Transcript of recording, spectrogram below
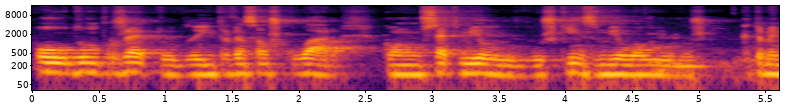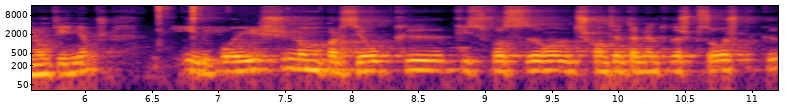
ou de um projeto de intervenção escolar com 7 mil dos 15 mil alunos que também não tínhamos, e depois não me pareceu que, que isso fosse um descontentamento das pessoas, porque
